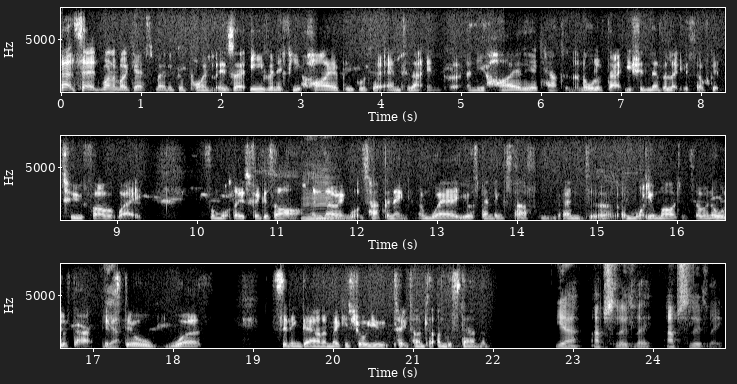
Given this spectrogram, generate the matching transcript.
that said, one of my guests made a good point is that even if you hire people to enter that input and you hire the accountant and all of that, you should never let yourself get too far away from what those figures are mm. and knowing what's happening and where you're spending stuff and uh, and what your margins are and all of that. It's yeah. still worth sitting down and making sure you take time to understand them. Yeah, absolutely. Absolutely.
